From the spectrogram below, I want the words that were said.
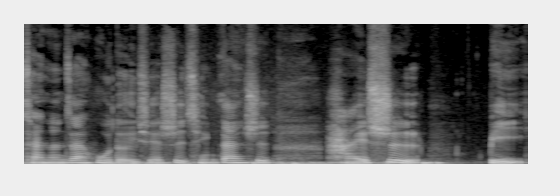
才能再获得一些事情，但是还是比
